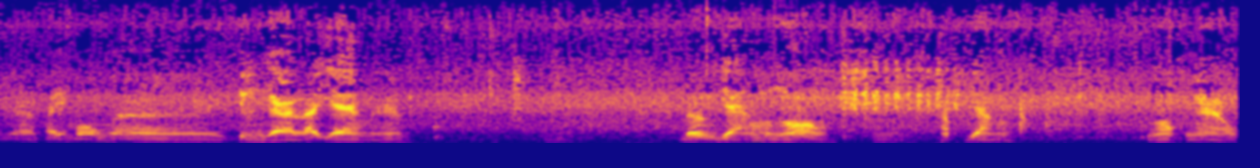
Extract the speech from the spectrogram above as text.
Bây giờ thấy món uh, chân gà lá giang nè ha. đơn giản mà ngon. Ừ. hấp dẫn. Ngọt ngào.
